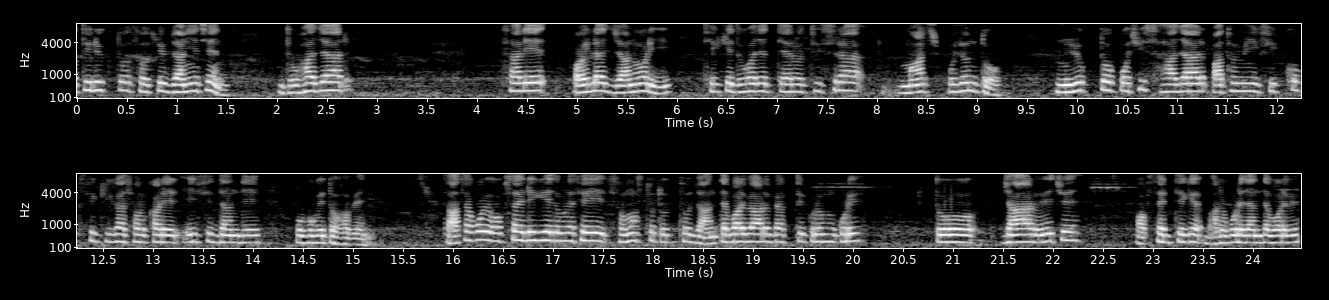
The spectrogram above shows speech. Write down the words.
অতিরিক্ত সচিব জানিয়েছেন দু হাজার সালে পয়লা জানুয়ারি থেকে দু হাজার তেরো তেসরা মার্চ পর্যন্ত নিযুক্ত পঁচিশ হাজার প্রাথমিক শিক্ষক শিক্ষিকা সরকারের এই সিদ্ধান্তে উপকৃত হবেন। তো আশা করি ওয়েবসাইটে গিয়ে তোমরা সেই সমস্ত তথ্য জানতে পারবে আরও ব্যক্তিক্রম করে। তো যা রয়েছে, ওয়েবসাইট থেকে ভালো করে জানতে পারবে।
